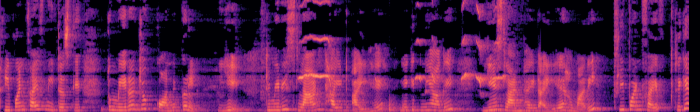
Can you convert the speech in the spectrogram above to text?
3.5 मीटर्स के। तो मेरा जो कॉनिकल ये जो मेरी स्लैंट हाइट आई है, ये कितनी आ गई? ये स्लैंट हाइट आई है हमारी 3.5 ठीक है?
